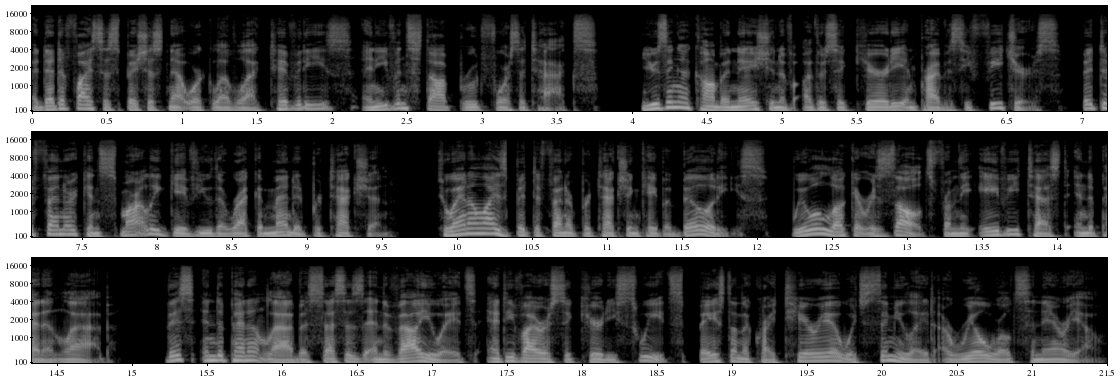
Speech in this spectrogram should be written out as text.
identify suspicious network-level activities, and even stop brute force attacks. Using a combination of other security and privacy features, Bitdefender can smartly give you the recommended protection. To analyze Bitdefender protection capabilities, we will look at results from the AV-Test Independent Lab. This independent lab assesses and evaluates antivirus security suites based on the criteria which simulate a real-world scenario.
